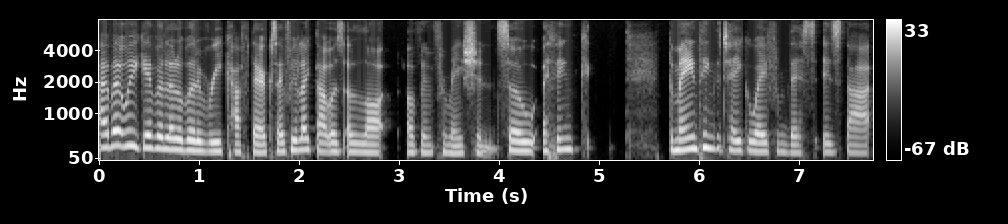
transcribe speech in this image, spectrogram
How about we give a little bit of recap there? Because I feel like that was a lot of information. So I think the main thing to take away from this is that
